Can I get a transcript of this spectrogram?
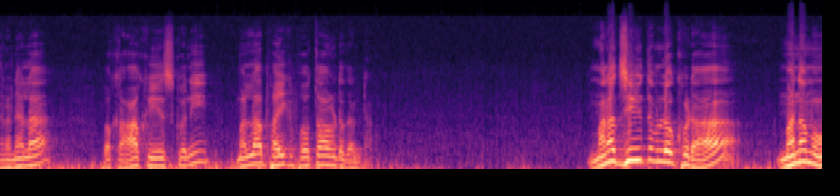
నెల నెల ఒక ఆకు వేసుకొని మళ్ళా పైకి పోతూ ఉంటుందంట. మన జీవితంలో కూడా మనము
